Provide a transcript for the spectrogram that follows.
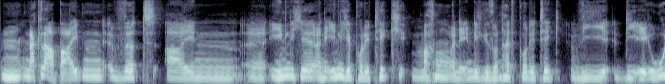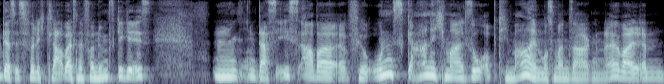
Mm, na klar, Biden wird ein, äh, ähnliche, eine ähnliche Politik machen, eine ähnliche Gesundheitspolitik wie die EU. Das ist völlig klar, weil es eine vernünftige ist. Mm, das ist aber äh, für uns gar nicht mal so optimal, muss man sagen, ne? weil ähm,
